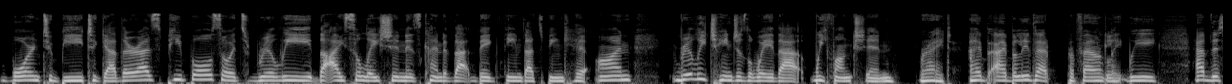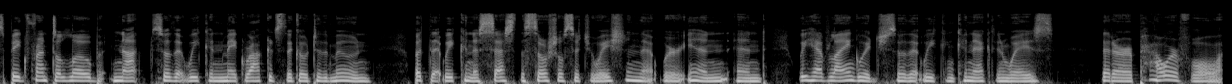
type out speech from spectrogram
born to be together as people. So it's really the isolation is kind of that big theme that's being hit on. It really changes the way that we function Right. I, I believe that profoundly. We have this big frontal lobe not so that we can make rockets that go to the moon, but that we can assess the social situation that we're in. And we have language so that we can connect in ways that are powerful.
